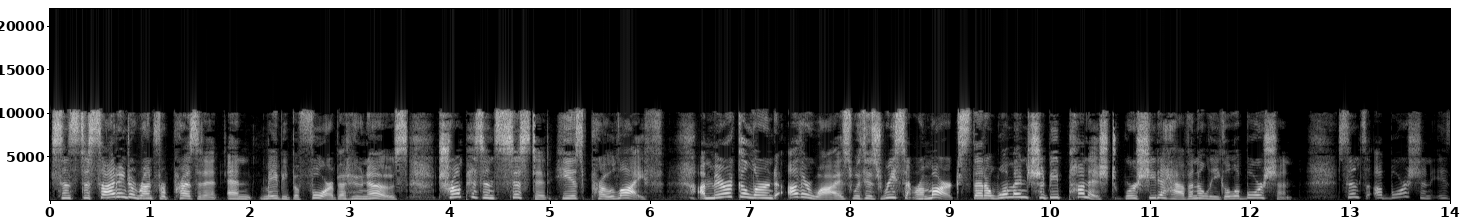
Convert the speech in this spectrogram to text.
since deciding to run for president, and maybe before, but who knows, Trump has insisted he is pro life. America learned otherwise with his recent remarks that a woman should be punished were she to have an illegal abortion. Since abortion is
